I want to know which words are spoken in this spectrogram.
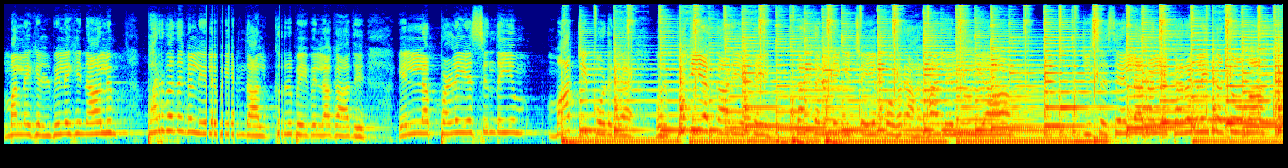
மலைகள் விலகினாலும் பர்வதங்கள் நிலவுயர்ந்தால் கிருபை விலகாது. எல்லா பழைய சிந்தையும் மாற்றி போடுங்க. ஒரு புதிய காரியத்தை கர்த்தர் செய்ய போகிறார். எல்லா நல்ல கரங்களை தட்டுவோமா?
